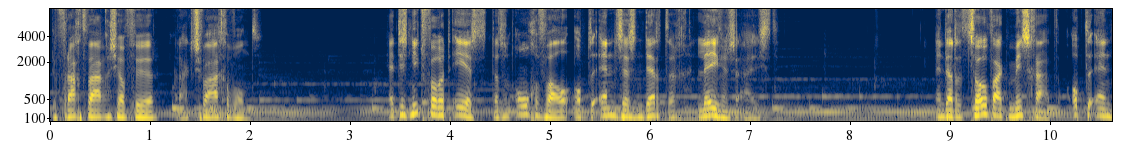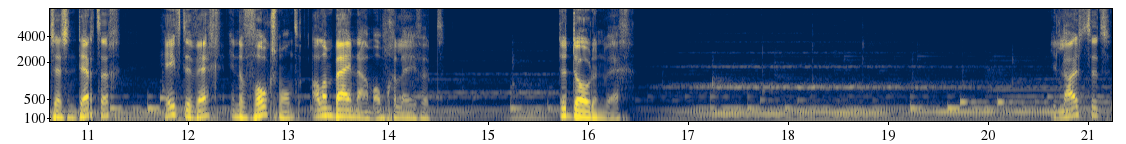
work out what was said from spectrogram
De vrachtwagenchauffeur raakt zwaar gewond. Het is niet voor het eerst dat een ongeval op de N36 levens eist. En dat het zo vaak misgaat op de N36 heeft de weg in de volksmond al een bijnaam opgeleverd. De Dodenweg. Je luistert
